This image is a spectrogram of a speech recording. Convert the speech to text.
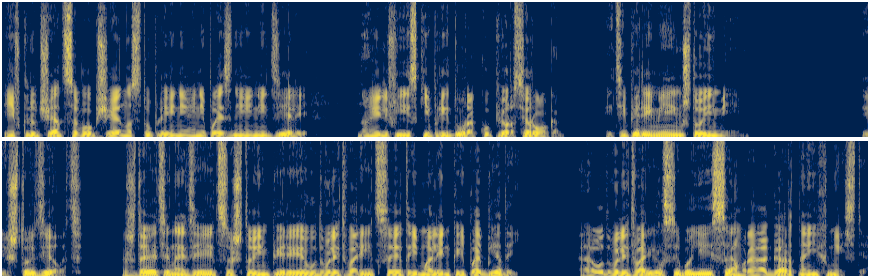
и включаться в общее наступление не позднее недели, но эльфийский придурок уперся рогом. И теперь имеем, что имеем. И что делать? Ждать и надеяться, что империя удовлетворится этой маленькой победой? А удовлетворился бы ей сам Раагард на их месте?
